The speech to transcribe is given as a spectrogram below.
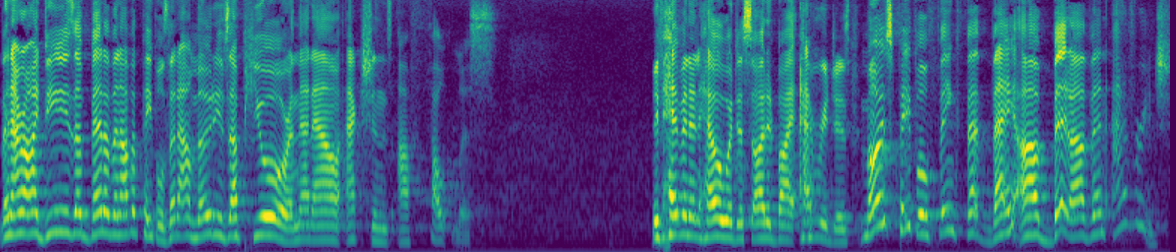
That our ideas are better than other people's, that our motives are pure, and that our actions are faultless. If heaven and hell were decided by averages, most people think that they are better than average.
